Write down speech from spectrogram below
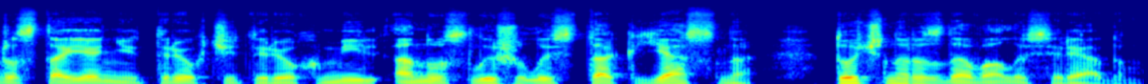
расстоянии трех-четырех миль оно слышалось так ясно, точно раздавалось рядом.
